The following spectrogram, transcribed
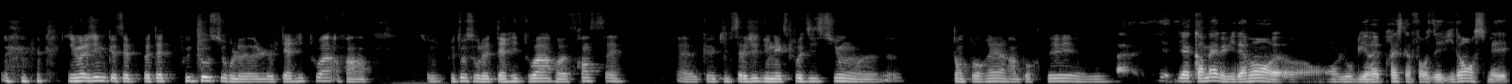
J'imagine que c'est peut-être plutôt sur le, territoire, enfin, plutôt sur le territoire euh, français, euh, qu'il s'agit d'une exposition euh, temporaire importée. Ah, il y a quand même, évidemment, on l'oublierait presque à force d'évidence, mais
